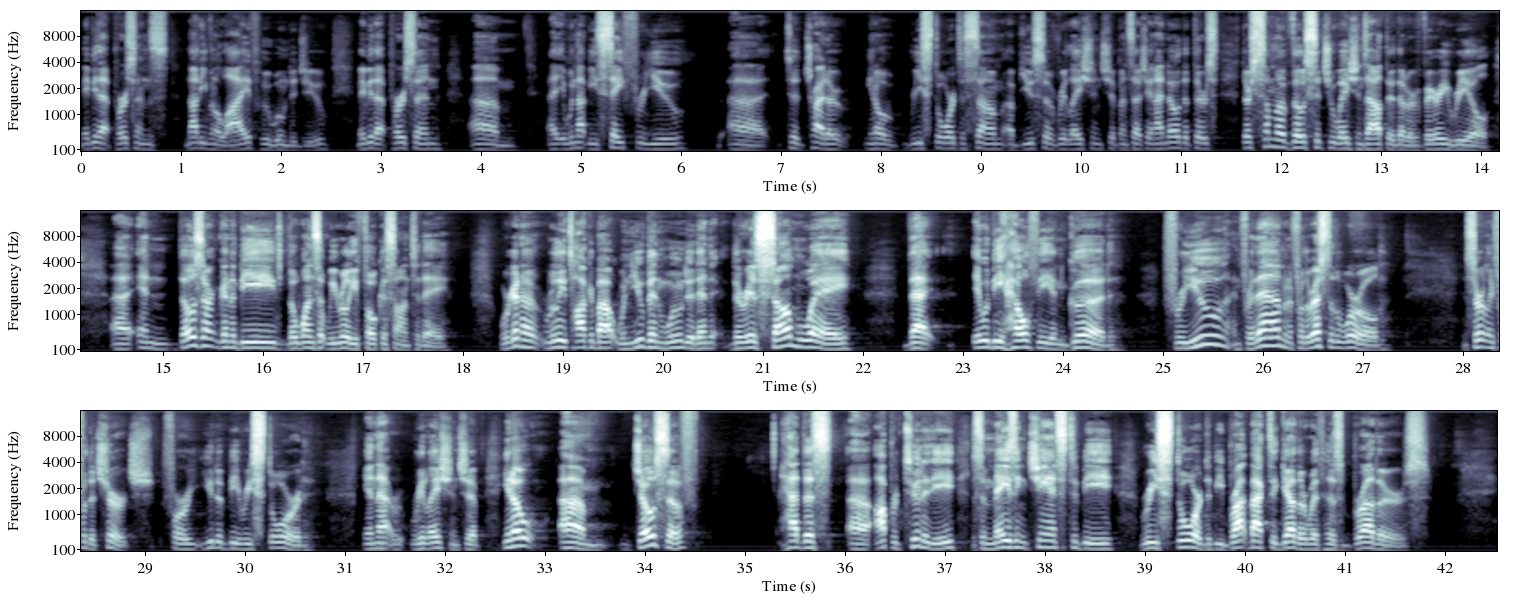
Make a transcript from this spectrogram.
Maybe that person's not even alive who wounded you. Maybe that person, um, uh, it would not be safe for you uh, to try to, you know, restore to some abusive relationship and such. And I know that there's there's some of those situations out there that are very real, uh, and those aren't going to be the ones that we really focus on today. We're going to really talk about when you've been wounded, and there is some way that it would be healthy and good for you and for them and for the rest of the world, and certainly for the church, for you to be restored in that relationship. You know, um, Joseph had this uh, opportunity, this amazing chance to be restored, to be brought back together with his brothers.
